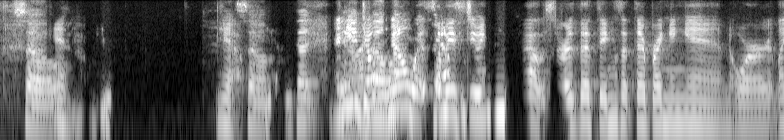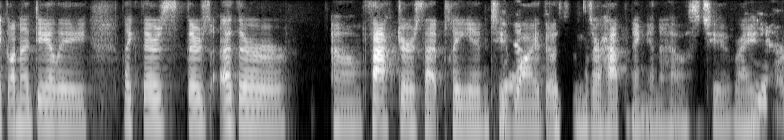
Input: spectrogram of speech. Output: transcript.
So yeah. yeah. So that, you and know, you don't know, know what somebody's doing in the house or the things that they're bringing in or like on a daily like there's there's other um, factors that play into yeah. why those things are happening in a house too, right? Yeah,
